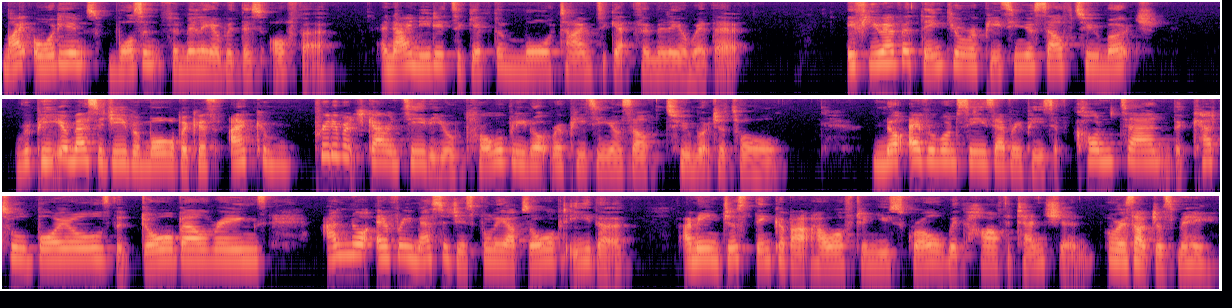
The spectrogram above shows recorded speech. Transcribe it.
My audience wasn't familiar with this offer, and I needed to give them more time to get familiar with it. If you ever think you're repeating yourself too much, repeat your message even more because I can pretty much guarantee that you're probably not repeating yourself too much at all. Not everyone sees every piece of content, the kettle boils, the doorbell rings, and not every message is fully absorbed either. I mean, just think about how often you scroll with half attention, or is that just me?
